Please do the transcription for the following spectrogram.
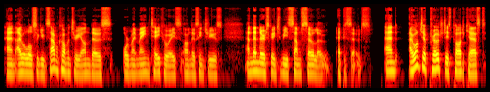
and I will also give some commentary on those or my main takeaways on those interviews. And then there's going to be some solo episodes. And I want to approach this podcast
